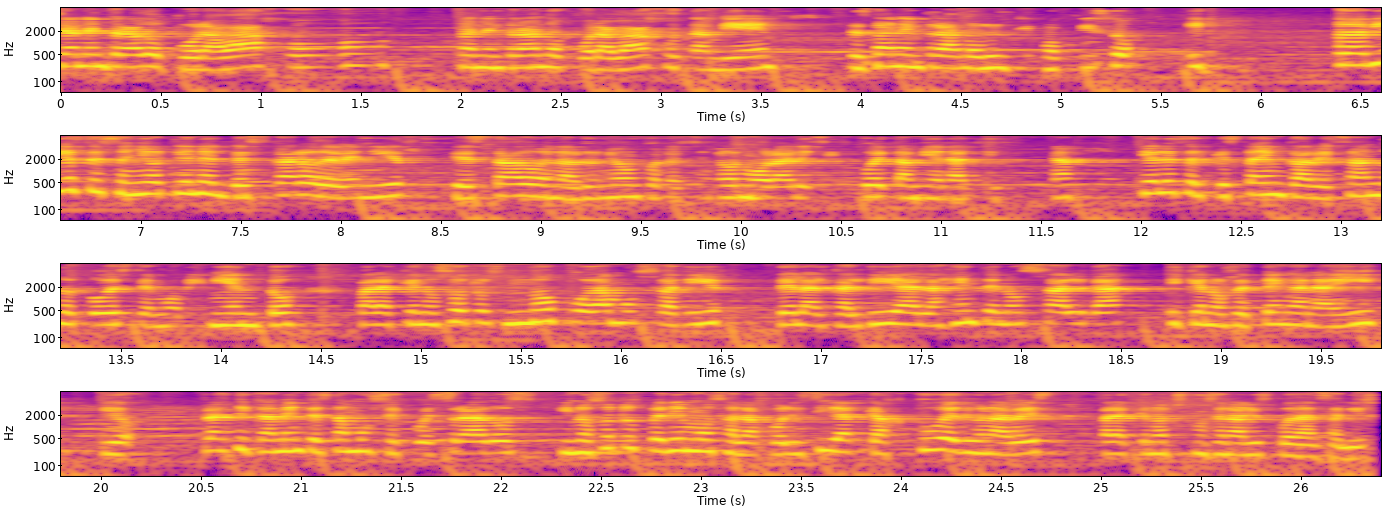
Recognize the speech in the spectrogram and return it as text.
se han entrado por abajo, están entrando por abajo también, se están entrando al último piso y Todavía este señor tiene el descaro de venir, que ha estado en la reunión con el señor Morales y fue también a China, y él es el que está encabezando todo este movimiento para que nosotros no podamos salir de la alcaldía, la gente no salga y que nos retengan ahí. Prácticamente estamos secuestrados y nosotros pedimos a la policía que actúe de una vez para que nuestros funcionarios puedan salir.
